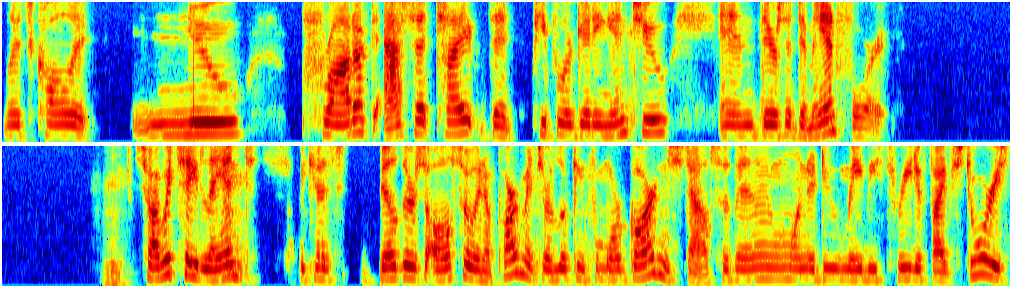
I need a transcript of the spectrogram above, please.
let's call it new product asset type that people are getting into, and there's a demand for it. Hmm. So I would say land because builders also in apartments are looking for more garden style. So they want to do maybe three to five stories.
